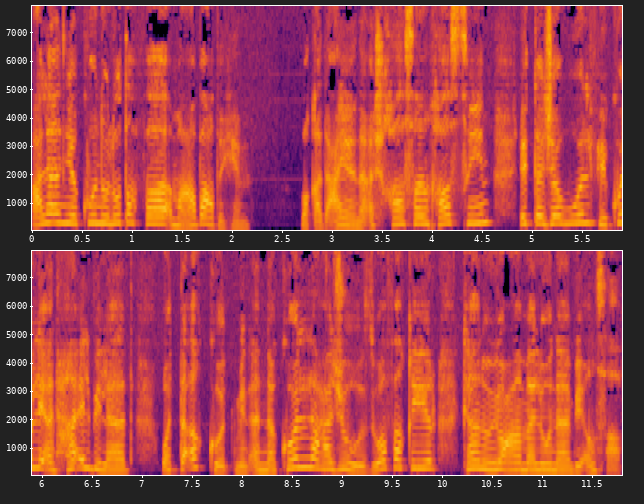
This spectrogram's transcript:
على أن يكونوا لطفاء مع بعضهم. وقد عين أشخاصا خاصين للتجول في كل أنحاء البلاد والتأكد من أن كل عجوز وفقير كانوا يعاملون بإنصاف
